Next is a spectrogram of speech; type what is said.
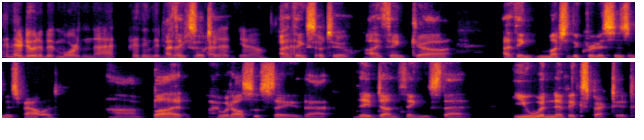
and they're doing a bit more than that. I think they deserve I think so credit. Too. You know, I think so too. I think, uh, I think much of the criticism is valid, uh, but I would also say that they've done things that you wouldn't have expected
